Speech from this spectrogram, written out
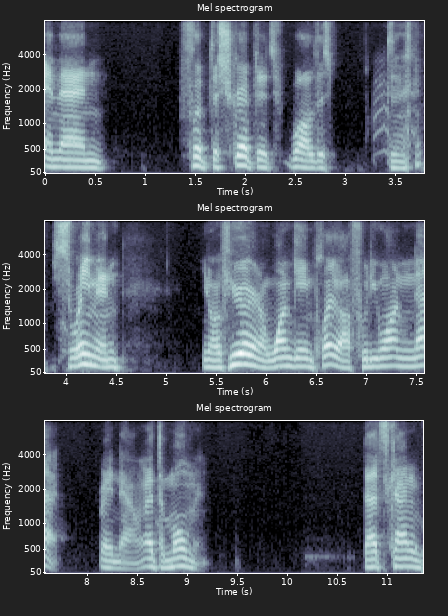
and then flip the script, it's well, this Swayman, you know, if you're in a one game playoff, who do you want in that right now at the moment? That's kind of,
